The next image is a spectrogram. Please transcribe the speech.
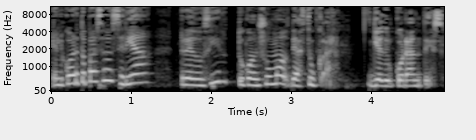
El cuarto paso sería reducir tu consumo de azúcar y edulcorantes.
